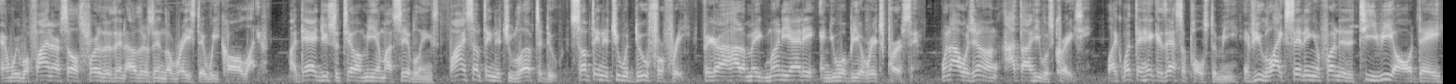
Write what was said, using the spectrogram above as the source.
And we will find ourselves further than others in the race that we call life. My dad used to tell me and my siblings find something that you love to do, something that you would do for free. Figure out how to make money at it, and you will be a rich person. When I was young, I thought he was crazy. Like, what the heck is that supposed to mean? If you like sitting in front of the TV all day,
